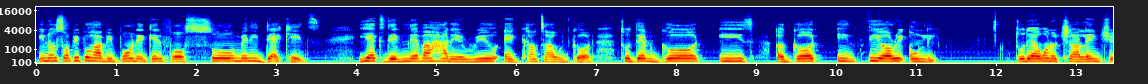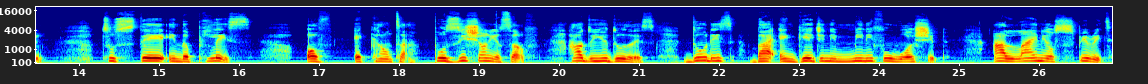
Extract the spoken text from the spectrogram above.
you know some people have been born again for so many decades yet they've never had a real encounter with God to them God is a God in theory only Today, I want to challenge you to stay in the place of encounter. Position yourself. How do you do this? Do this by engaging in meaningful worship. Align your spirit.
